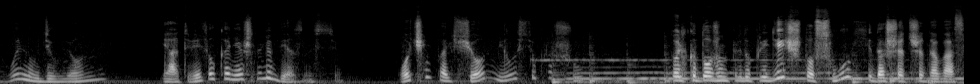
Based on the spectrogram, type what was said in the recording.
Довольно удивленный, я ответил, конечно, любезностью. Очень польщен, милостью прошу. Только должен предупредить, что слухи, дошедшие до вас,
